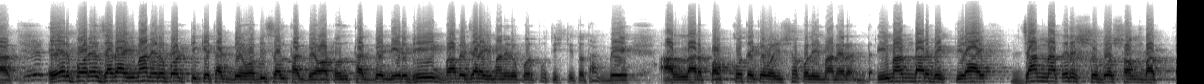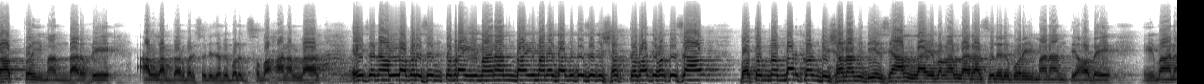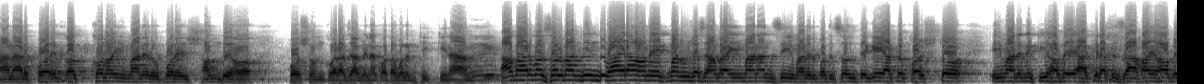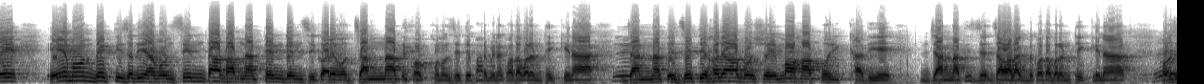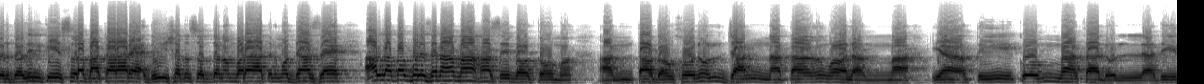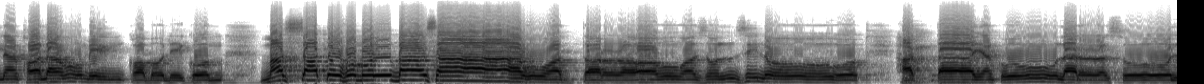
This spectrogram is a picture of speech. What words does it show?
এরপরে যারা ইমানের উপর টিকে থাকবে, অবিচল থাকবে, অটল থাকবে নির্ভীক ভাবে যারা ইমানের উপর প্রতিষ্ঠিত থাকবে, আল্লাহর পক্ষ থেকে ওই সকল ইমানের, ইমানদার ব্যক্তিরাই জান্নাতের শুভ সংবাদ প্রাপ্ত ইমানদার হয়ে আল্লাহর দরবারে চলে যাবে বলেন সোবাহান আল্লাহ এই জন্য আল্লাহ বলেছেন, তোমরা ইমান আনবা ইমানের দাবিতে যদি সত্যবাদী হতে চাও, প্রথম নম্বর কন্ডিশন আমি দিয়েছি আল্লাহ এবং আল্লাহ রাসুলের উপরে ইমান আনতে হবে। ইমান আনার পরে কখনো ইমানের উপরে সন্দেহ পোষণ করা যাবে না। কথা বলেন ঠিক কিনা? আমার মুসলমান বিন্দু ভাইরা, অনেক মানুষ আছে, আমরা ইমান আনছি ইমানের পথে চলতে গিয়ে এত কষ্ট ইমান এনে কি হবে? আখিরাতে যা হয় হবে। এমন ব্যক্তি যদি এমন চিন্তা ভাবনা টেন্ডেন্সি করে, ও জান্নাতে কখনো যেতে পারবে না। কথা বলেন ঠিক কিনা? জান্নাতে যেতে হলে অবশ্যই মহা পরীক্ষা দিয়ে জান্নাতে যাওয়া লাগবে। কথা বলেন ঠিক কিনা? হজর দলিল কি সূরা বাকারার 214 নম্বর আয়াতের মধ্যে আছে? আল্লাহ পাক বলেছেন, আমা হাসিবাতুম আন্তা দখলুল জান্নাতা ওয়ালাম্মা ইয়াতিকুম মাসালুল লাযিনা খালাউ মিন ক্বাবলিকুম মাসাতুহুমুল বাসাউ ওয়াদ-দাররাউ ওয়া যুলজিলু হাত্তা ইয়াকুলার রাসূল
